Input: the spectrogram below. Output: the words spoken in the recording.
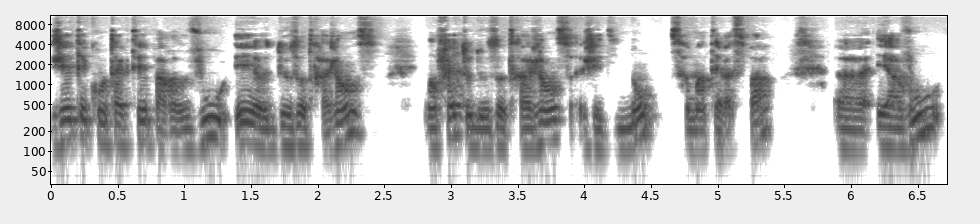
j'ai été contacté par vous et euh, deux autres agences. En fait, aux deux autres agences, j'ai dit non, ça m'intéresse pas. Euh, et à vous,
